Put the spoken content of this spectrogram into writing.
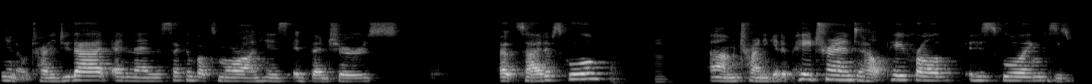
you know, trying to do that. And then the second book's more on his adventures outside of school, Mhm. um, trying to get a patron to help pay for all of his schooling because he's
